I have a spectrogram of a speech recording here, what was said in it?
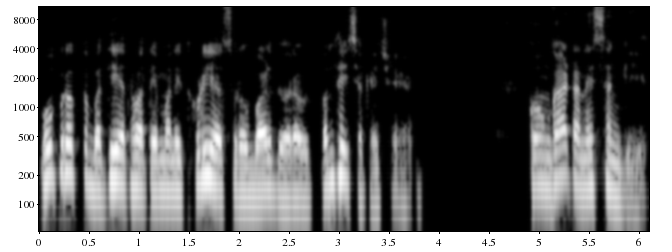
ઉપરોક્ત બધી અથવા તેમાંની થોડી અસરો બળ દ્વારા ઉત્પન્ન થઈ શકે છે. ઘોંઘાટ અને સંગીત.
